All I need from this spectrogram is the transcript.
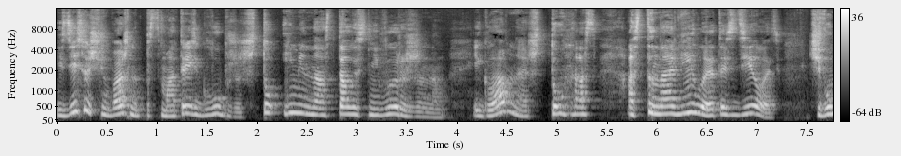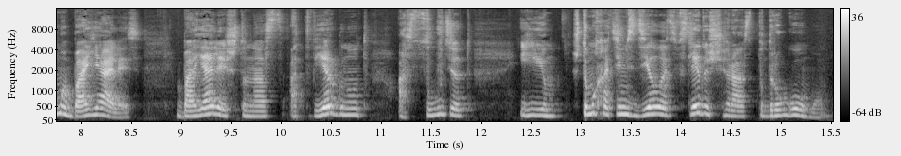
И здесь очень важно посмотреть глубже, что именно осталось невыраженным. И главное, что нас остановило это сделать, чего мы боялись. Боялись, что нас отвергнут, осудят, и что мы хотим сделать в следующий раз по-другому.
